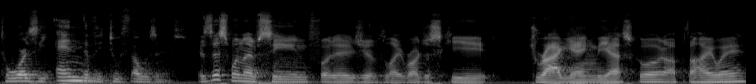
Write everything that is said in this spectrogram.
towards the end of the two thousands. Is this when I've seen footage of like Roger Skeet dragging the escort up the highway?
